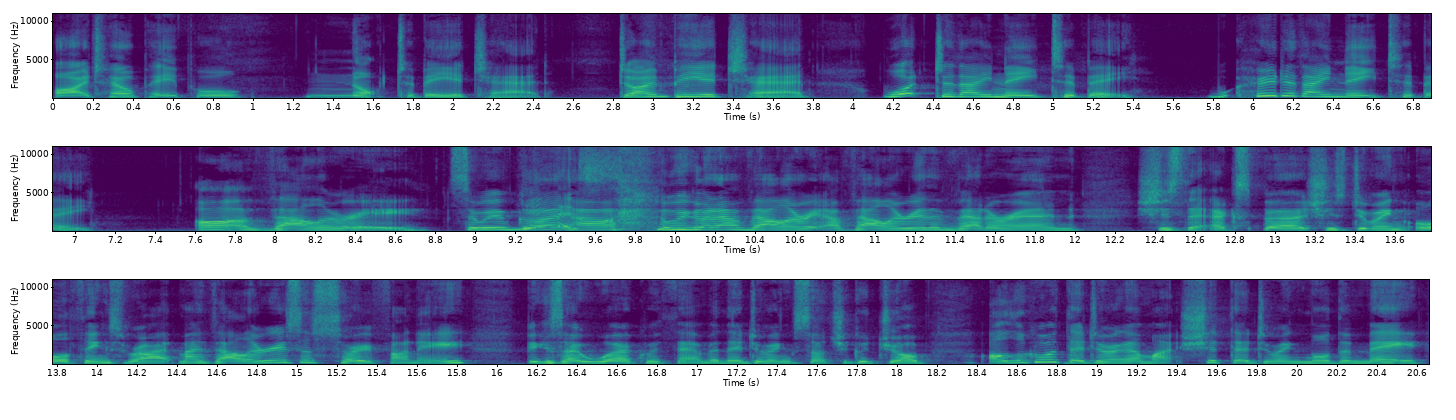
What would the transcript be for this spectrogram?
I tell people not to be a Chad. Don't be a Chad. What do they need to be? Who do they need to be? Oh, a Valerie. So we've got yes. our we got our Valerie, our Valerie the veteran. She's the expert. She's doing all things right. My Valeries are so funny because I work with them and they're doing such a good job. I'll look at what they're doing. I'm like, shit, they're doing more than me.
